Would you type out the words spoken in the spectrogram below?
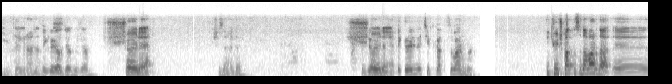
İntegral. İntegral alacağız hocam. Şöyle çizemedim. Hocam Şöyle integralinde çift katısı var mı? 2-3 katlısı da var da eee,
